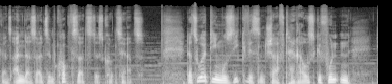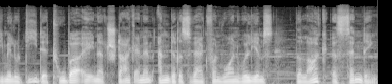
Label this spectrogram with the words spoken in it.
Ganz anders als im Kopfsatz des Konzerts. Dazu hat die Musikwissenschaft herausgefunden, die Melodie der Tuba erinnert stark an ein anderes Werk von Vaughan Williams, The Lark Ascending,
